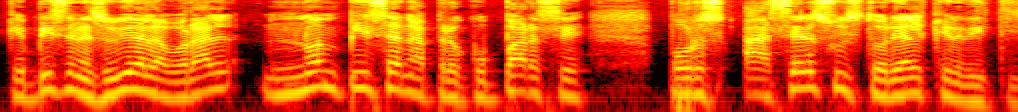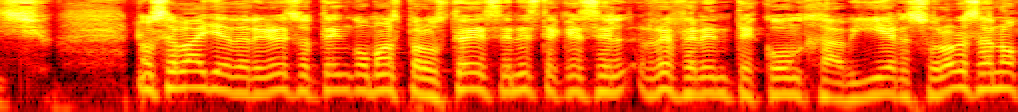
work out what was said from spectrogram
que empiezan en su vida laboral no empiezan a preocuparse por hacer su historial crediticio. No se vaya, de regreso tengo más para ustedes en este que es el referente con Javier Solórzano,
